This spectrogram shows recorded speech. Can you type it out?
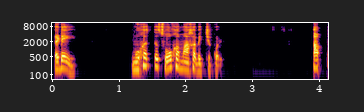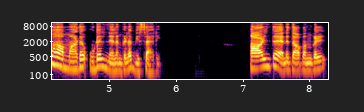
எடே முகத்தை சோகமாக வச்சுக்கொள். அப்பா அம்மாட உடல் நலங்களை விசாரி. ஆழ்ந்த அனுதாபங்கள்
